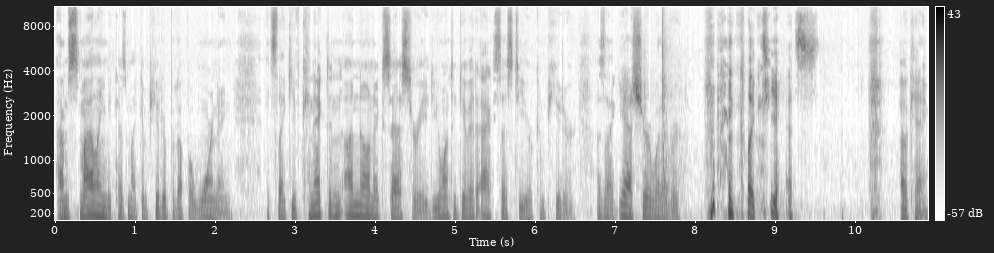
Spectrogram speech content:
I'm smiling because my computer put up a warning. It's like, you've connected an unknown accessory. Do you want to give it access to your computer? I was like, yeah, sure, whatever. and clicked yes. Okay.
